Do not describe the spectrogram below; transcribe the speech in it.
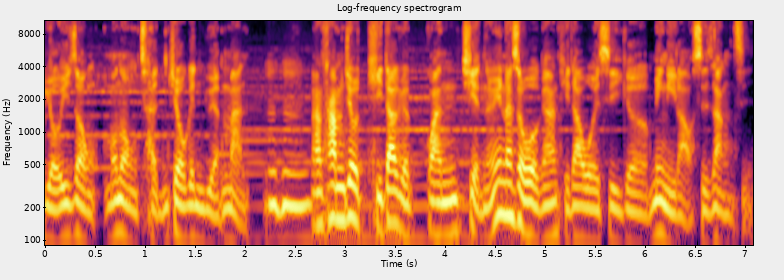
有一种某种成就跟圆满。嗯哼，那他们就提到一个关键，因为那时候我跟他提到我也是一个命理老师这样子，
